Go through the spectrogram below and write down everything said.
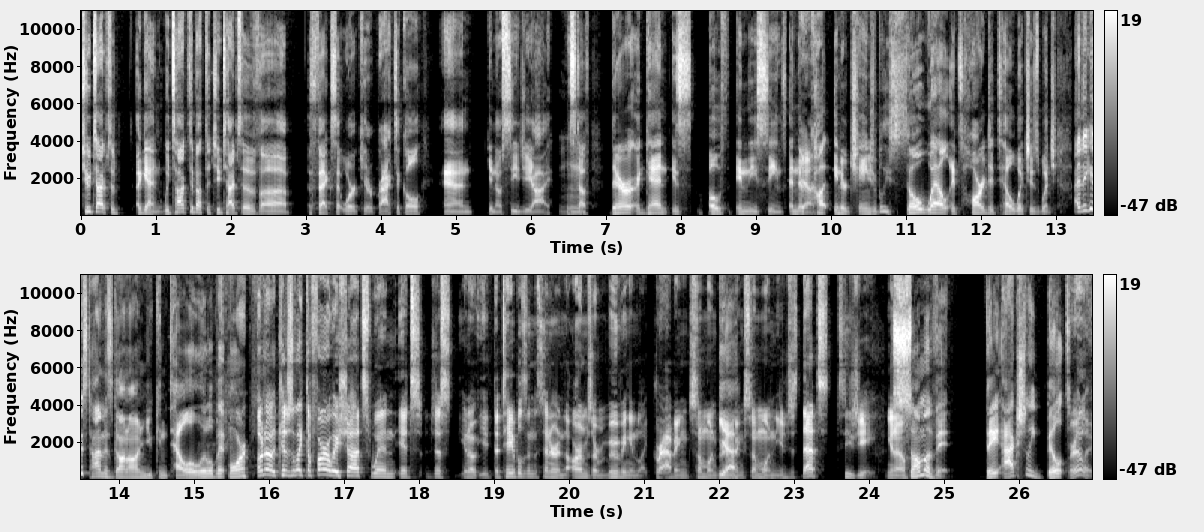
two types of, again, we talked about the two types of uh, effects at work here practical and, you know, CGI and Mhm. stuff. There, again, is both in these scenes, and they're Yeah. cut interchangeably so well, it's hard to tell which is which. I think as time has gone on, you can tell a little bit more. Oh no, because like the faraway shots when it's just you know the table's in the center and the arms are moving and like grabbing someone, Yeah. grabbing someone. You just that's CG, you know. Some of it, they actually built Really?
